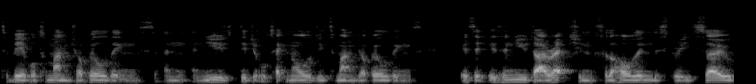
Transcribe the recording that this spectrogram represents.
to be able to manage our buildings and, and use digital technology to manage our buildings is is a new direction for the whole industry. So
